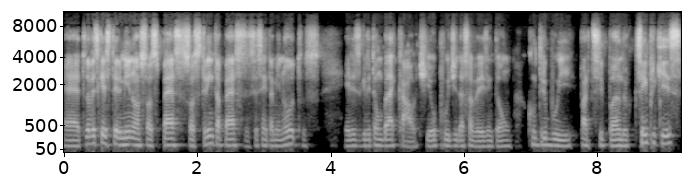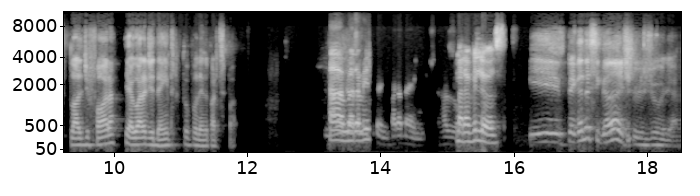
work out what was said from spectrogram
É, toda vez que eles terminam as suas peças, suas 30 peças em 60 minutos, eles gritam blackout. E eu pude dessa vez, então, contribuir, participando. Sempre quis, do lado de fora e agora de dentro, estou podendo participar. Ah, maravilhoso. Parabéns. Arrasou. Maravilhoso. E pegando esse gancho, Júlia,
